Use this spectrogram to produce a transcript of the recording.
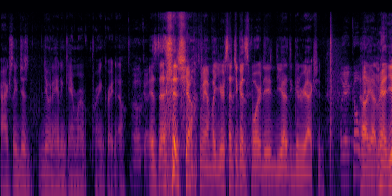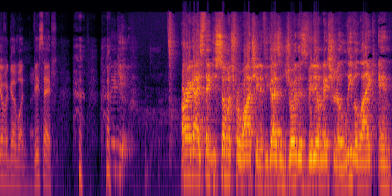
actually just doing a hidden camera prank right now. Oh, okay. It's, it's a joke, man. But you're such a good sport, dude. You had a good reaction. okay, cool. Hell yeah, man. You have a good one. Be safe. Thank you. Alright guys, thank you so much for watching. If you guys enjoyed this video, make sure to leave a like and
